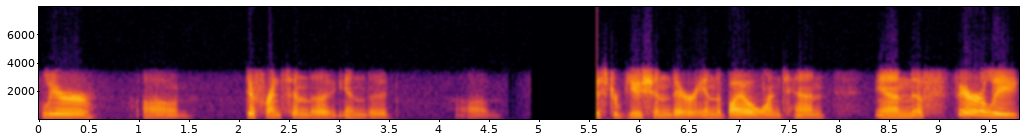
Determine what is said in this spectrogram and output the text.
clear um, difference in the in the um, distribution there in the Bio 110, and a fairly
